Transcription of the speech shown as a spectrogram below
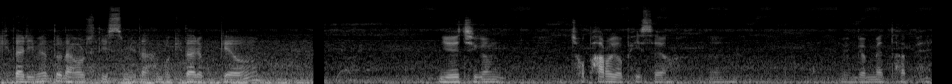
기다리면 또 나올 수도 있습니다 한번 기다려 볼게요 얘 지금 저 바로 옆에 있어요. 예. 몇 메타 앞에.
